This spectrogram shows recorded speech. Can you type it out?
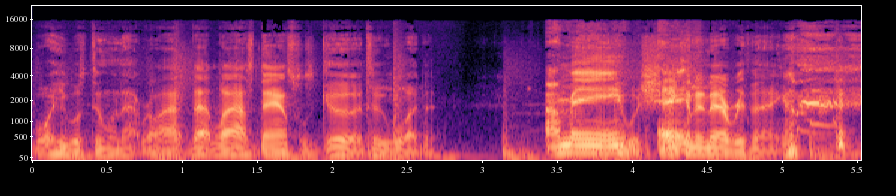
Boy, he was doing that. rela- That last dance was good too, wasn't it? I mean, He was shaking hey, and everything.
